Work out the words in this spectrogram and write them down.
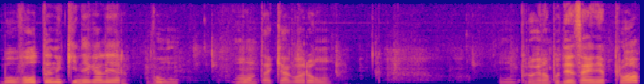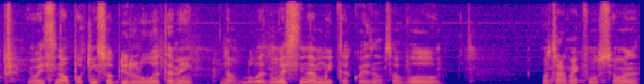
Bom, voltando aqui, né, galera? Vamos montar aqui agora um um programa para o designer próprio. Eu vou ensinar um pouquinho sobre lua também. Não, lua não vou ensinar muita coisa não, só vou mostrar como é que funciona,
